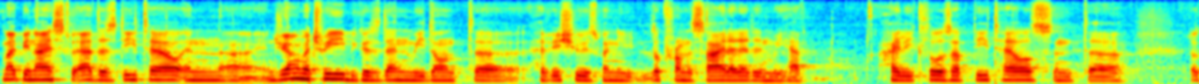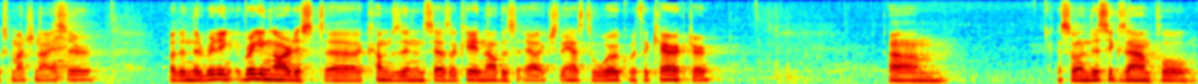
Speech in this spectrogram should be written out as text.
might be nice to add this detail in, uh, in geometry because then we don't uh, have issues when you look from the side at it and we have highly close-up details and looks much nicer. But then the rigging, rigging artist comes in and says, okay, now this actually has to work with the character. Um, so in this example,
